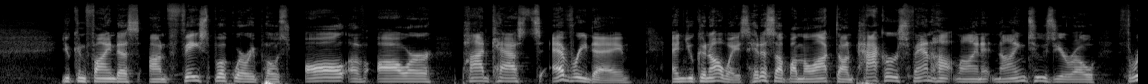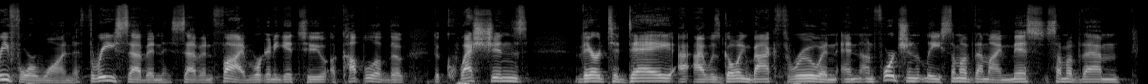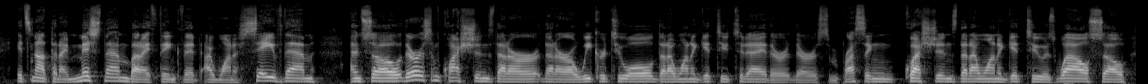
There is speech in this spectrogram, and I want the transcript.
You can find us on Facebook where we post all of our podcasts every day. And you can always hit us up on the Locked On Packers fan hotline at 920 341 3775. We're going to get to a couple of the, the questions there today. I, I, was going back through, and, and unfortunately, some of them I miss. Some of them, it's not that I miss them, but I think that I want to save them. And so there are some questions that are that are a week or two old that I want to get to today. There there are some pressing questions that I want to get to as well. So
